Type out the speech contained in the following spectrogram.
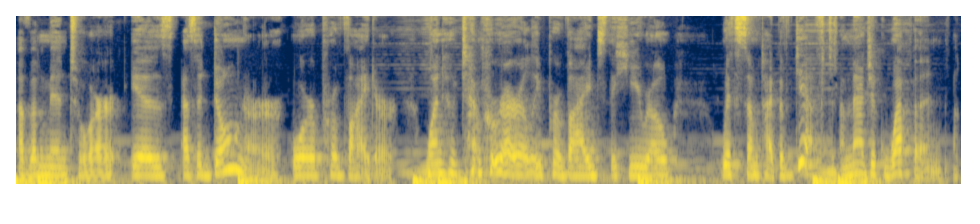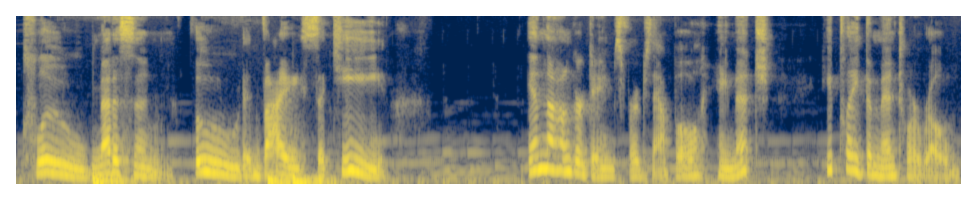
of a mentor is as a donor or provider, one who temporarily provides the hero with some type of gift a magic weapon, a clue, medicine, food, advice, a key. In the Hunger Games, for example, Haymitch, he played the mentor role,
